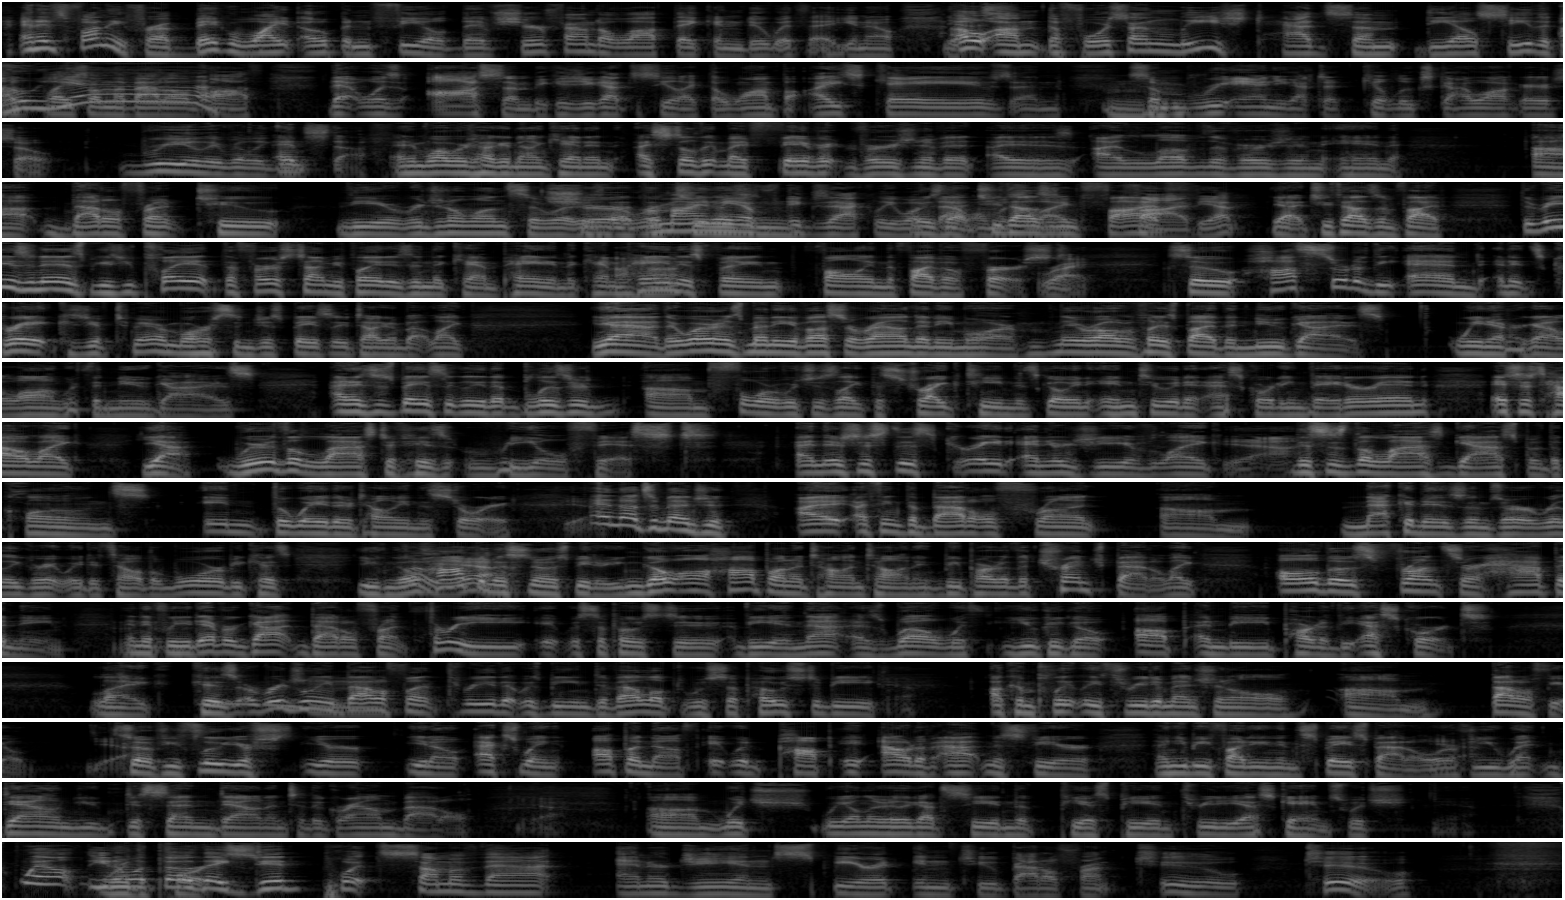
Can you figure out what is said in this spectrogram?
And it's funny for a big white open field, they've sure found a lot they can do with it. You know, oh, um, the Force Unleashed had some DLC that took Oh, place on the Battle of yeah. Hoth that was awesome because you got to see like the Wampa ice caves and Mm-hmm. some, re- and you got to kill Luke Skywalker. So really, really good stuff. And while we're talking non canon, I still think my favorite version of it is I love the version in uh, Battlefront 2, the original one. So what is Sure, that, remind me of exactly what, what is that, that, one was like. 2005? Yep. Yeah, 2005. The reason is because you play it the first time you play it is in the campaign, and the campaign is fa- following the 501st. Uh-huh. Right. So Hoth's sort of the end, and it's great because you have Temuera Morrison just basically talking about like, yeah, there weren't as many of us around anymore. They were all replaced by the new guys. We never got along with the new guys. And it's just basically that Blizzard um, 4, which is like the strike team that's going into it and escorting Vader in. It's just how, like, yeah, we're the last of his real fist. And there's just this great energy of, like, Yeah. this is the last gasp of the clones in the way they're telling the story. And not to mention, I, I think the Battlefront um, mechanisms are a really great way to tell the war because you can go hop in Oh, a snow speeder, you can go all hop on a tauntaun and be part of the trench battle. Like all those fronts are happening. And if we had ever got Battlefront 3, it was supposed to be in that as well with you could go up and be part of the escort. Like cuz originally Hmm. Battlefront 3 that was being developed was supposed to be a completely three-dimensional um battlefield. So if you flew your your you know X-wing up enough, it would pop it out of atmosphere, and you'd be fighting in the space battle. Or if you went down, you descend down into the ground battle. Um, which we only really got to see in the PSP and 3DS games. Which yeah. Well, you know what the though? They did put some of that energy and spirit into Battlefront 2 too.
